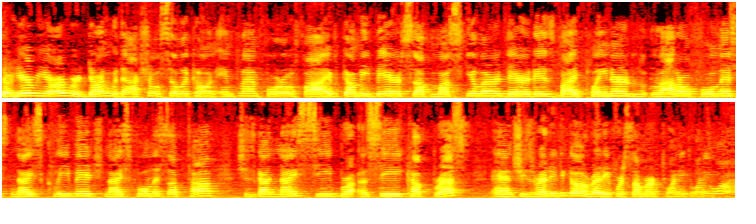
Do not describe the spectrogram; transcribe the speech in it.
So here we are, we're done with actual silicone implant 405 gummy bear submuscular. There it is, biplanar, lateral fullness, nice cleavage, nice fullness up top. She's got nice C, uh, C cup breast and she's ready to go, ready for summer 2021.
